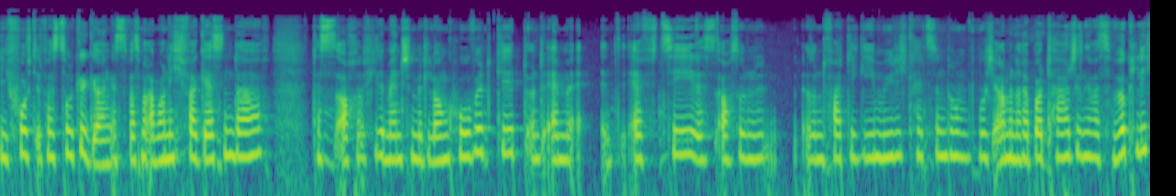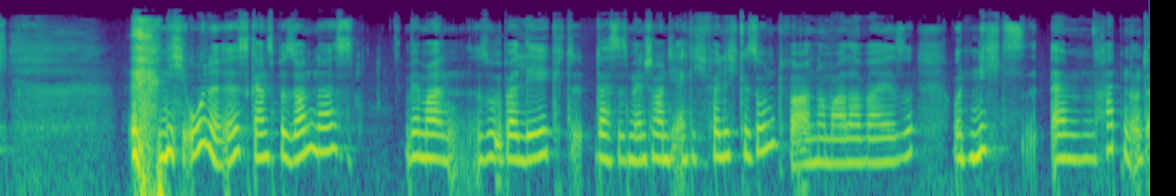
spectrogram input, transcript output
die Furcht etwas zurückgegangen ist. Was man aber nicht vergessen darf, dass es auch viele Menschen mit Long-Covid gibt und MFC, das ist auch so, eine, so ein Fatigue-Müdigkeitssyndrom, wo ich auch mal eine Reportage gesehen habe, was wirklich nicht ohne ist, ganz besonders wenn man so überlegt, dass es Menschen waren, die eigentlich völlig gesund waren normalerweise und nichts ähm, hatten und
